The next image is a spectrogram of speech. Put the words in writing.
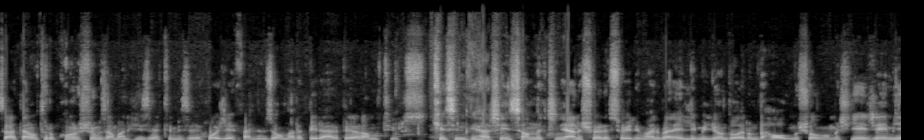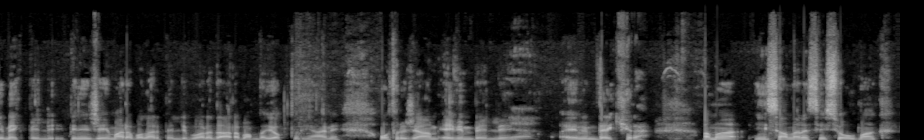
zaten oturup konuştuğumuz zaman hizmetimizi, hoca efendimizi onlara birer birer anlatıyoruz. Kesinlikle her şey insanlık için. Yani şöyle söyleyeyim hani ben 50 milyon dolarım daha olmuş olmamış. Yiyeceğim yemek belli. Bineceğim arabalar belli. Bu arada arabam da yoktur yani. Oturacağım evim belli. Ya. Evimde kira. Ama insanların sesi olmak,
